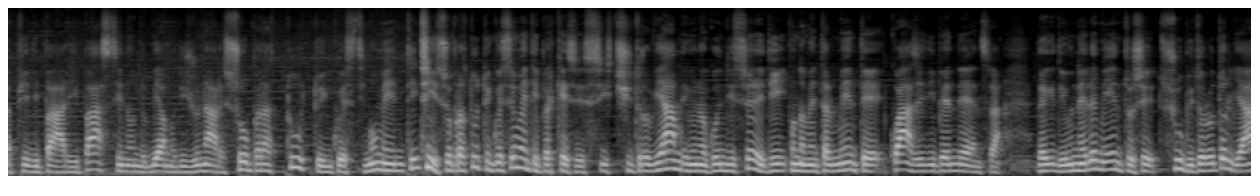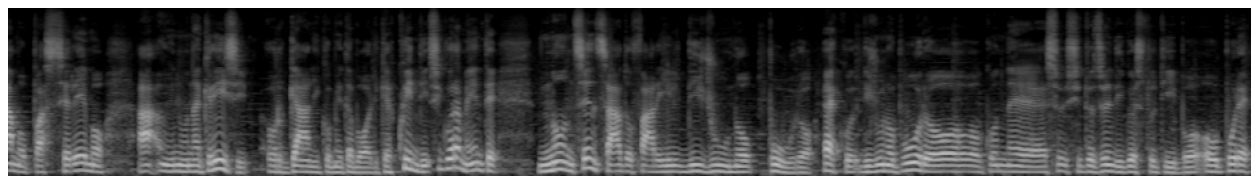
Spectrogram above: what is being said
a piedi pari i pasti, non dobbiamo digiunare soprattutto in questi momenti. Sì, soprattutto in questi momenti perché se ci troviamo in una condizione di fondamentalmente quasi dipendenza di un elemento, se subito lo togliamo passeremo a una crisi organico-metabolica quindi sicuramente non sensato fare il digiuno puro. Ecco, digiuno puro con eh, situazioni di questo tipo oppure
